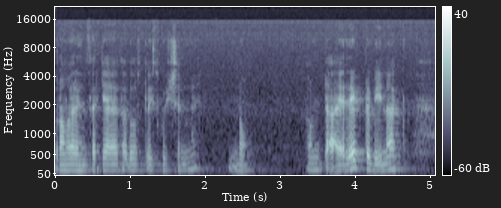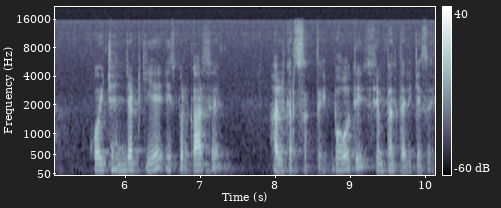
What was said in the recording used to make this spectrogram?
और हमारा आंसर क्या आया था दोस्तों इस क्वेश्चन में? नौ। तो हम डायरेक्ट बिना कोई झंझट किए इस प्रकार से हल कर सकते बहुत ही सिंपल तरीके से।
